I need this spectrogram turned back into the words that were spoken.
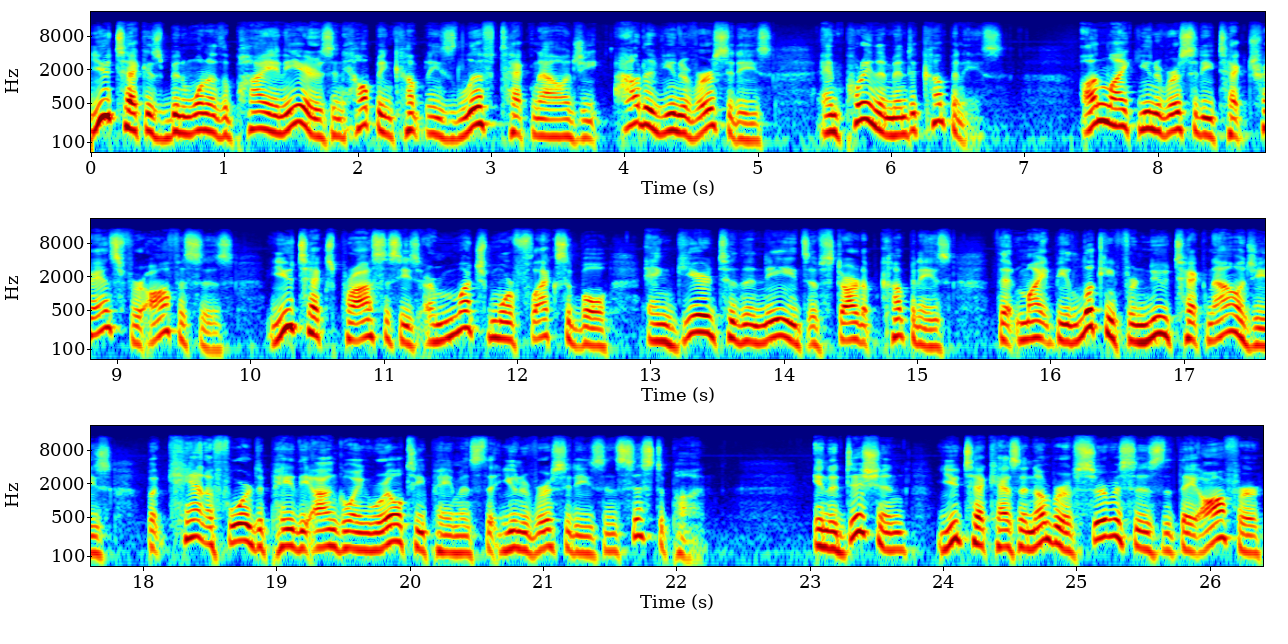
UTEK has been one of the pioneers in helping companies lift technology out of universities and putting them into companies. Unlike university tech transfer offices, UTEK's processes are much more flexible and geared to the needs of startup companies that might be looking for new technologies but can't afford to pay the ongoing royalty payments that universities insist upon. In addition, UTEK has a number of services that they offer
